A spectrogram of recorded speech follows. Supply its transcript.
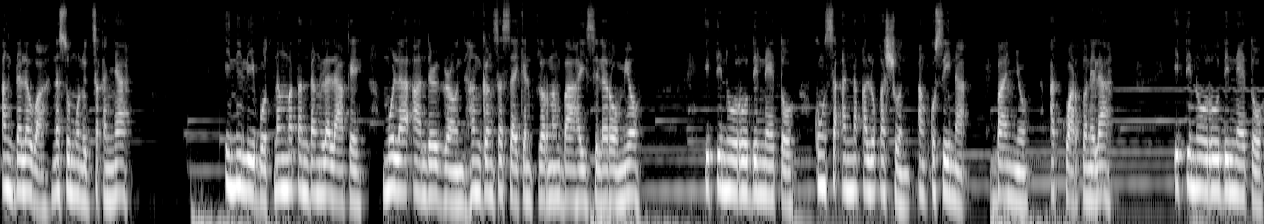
ang dalawa na sumunod sa kanya. Inilibot ng matandang lalaki mula underground hanggang sa second floor ng bahay sila Romeo. Itinuro din neto kung saan nakalokasyon ang kusina, banyo at kwarto nila. Itinuro din neto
